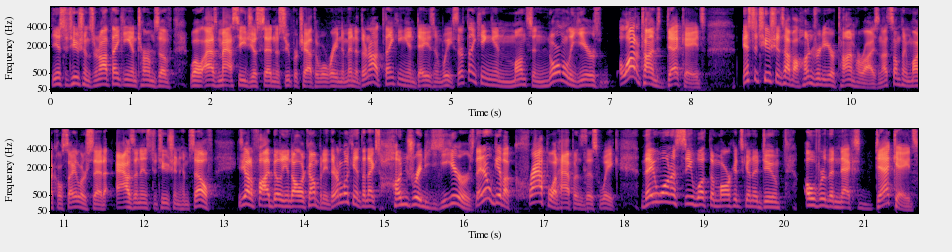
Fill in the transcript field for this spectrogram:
the institutions are not thinking in terms of, well, as Matt C just said in a super chat that we'll read in a minute. They're not thinking in days and weeks. They're thinking in months and normally years, a lot of times decades. Institutions have a 100 year time horizon. That's something Michael Saylor said as an institution himself. He's got a $5 billion company. They're looking at the next 100 years. They don't give a crap what happens this week. They want to see what the market's going to do over the next decades.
